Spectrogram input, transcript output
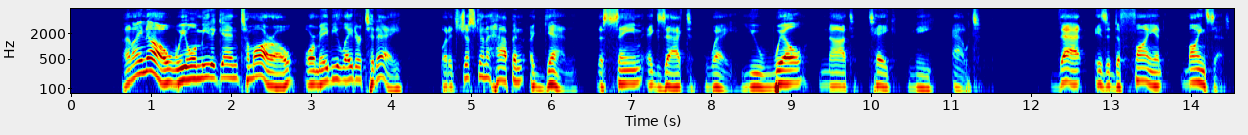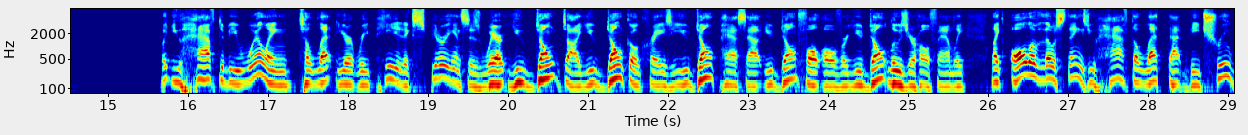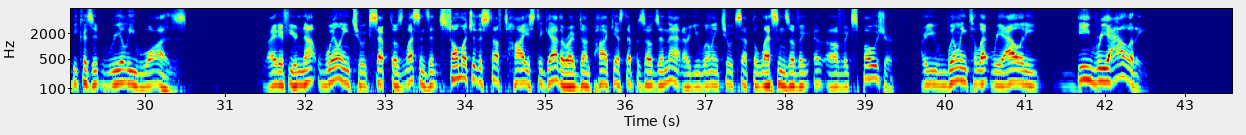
And I know we will meet again tomorrow or maybe later today, but it's just going to happen again the same exact way. You will not take me out. That is a defiant mindset but you have to be willing to let your repeated experiences where you don't die, you don't go crazy, you don't pass out, you don't fall over, you don't lose your whole family. Like all of those things, you have to let that be true because it really was right? If you're not willing to accept those lessons and so much of this stuff ties together. I've done podcast episodes in that. Are you willing to accept the lessons of, of exposure? Are you willing to let reality be reality?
